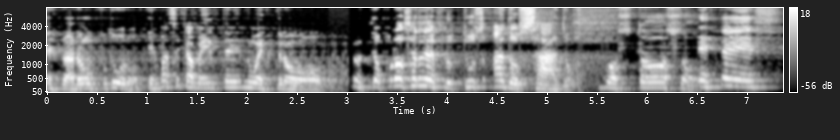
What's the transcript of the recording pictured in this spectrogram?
explorar un futuro, que es básicamente nuestro, nuestro prócer del fructus adosado. Gostoso. Este es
